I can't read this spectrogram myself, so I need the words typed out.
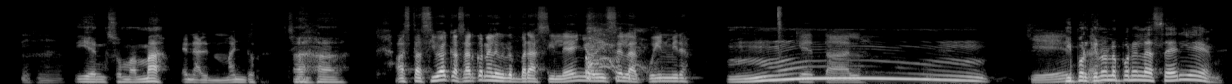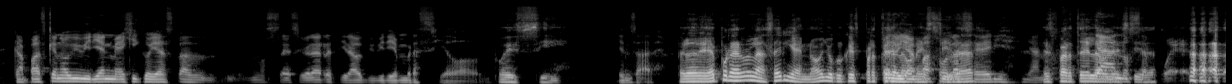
y en su mamá. En Armando. sí. Ajá. Hasta se iba a casar con el brasileño, dice la Queen, mira. ¿Qué tal? Mm. ¿Qué ¿Y por qué no lo pone en la serie? Capaz que no viviría en México, ya está, no sé, si hubiera retirado, viviría en Brasil, Pues sí. Quién sabe. Pero debería ponerlo en la serie, ¿no? Yo creo que es parte Pero de la ya pasó la honestidad. serie, ya no, Es parte de la ya no se honestidad. puede.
